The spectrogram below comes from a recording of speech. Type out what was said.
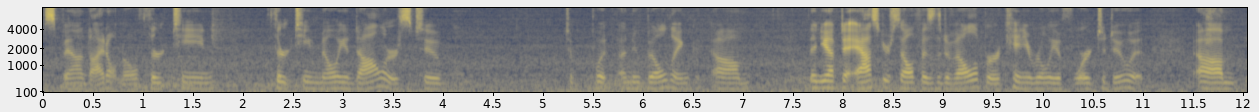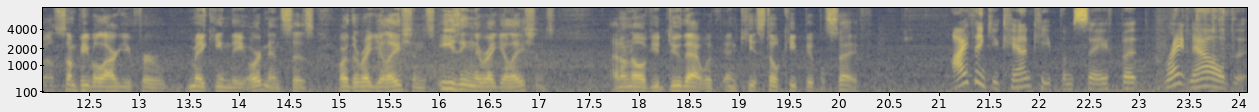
spend, I don't know, 13, 13 million dollars to to put a new building. Um, then you have to ask yourself, as the developer, can you really afford to do it? Um, Well, some people argue for making the ordinances or the regulations, easing the regulations. I don't know if you do that with and keep, still keep people safe. I think you can keep them safe, but right now, the,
